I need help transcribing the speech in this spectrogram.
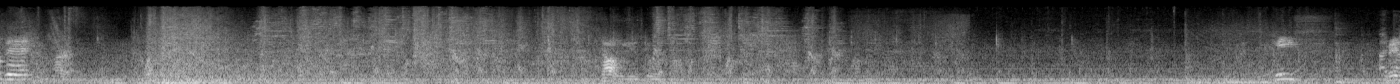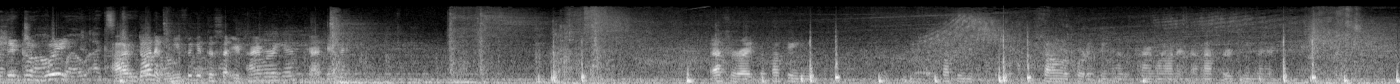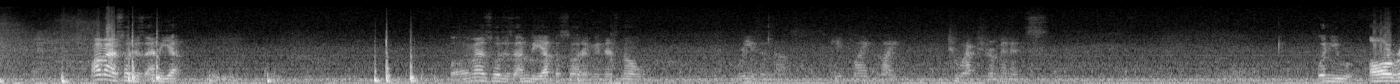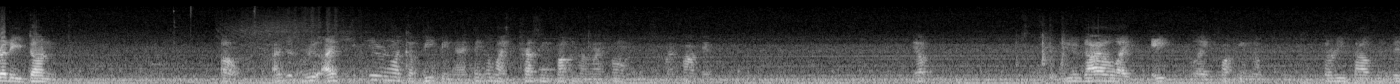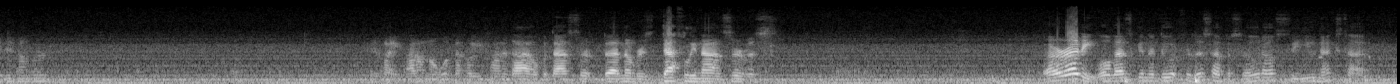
Nailed it! Alright. Thought we was doing something. Peace. Another Mission complete. well I've done it. When you forget to set your timer again, god damn it. That's alright. The fucking, the fucking sound recording thing has a timer on it, and I'm at 13 minutes. I might as well just end the Well, I might as well just end the episode. I mean, there's no reason to keep playing like two extra minutes when you already done. Oh, I just re- I keep hearing like a beeping. I think I'm like pressing buttons on my phone in my pocket. Yep. When you dial like eight, like fucking thirty thousand digit number, you're like, I don't know what the hell you're trying to dial, but that that number is definitely not in service. Alrighty, well that's gonna do it for this episode. I'll see you next time.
